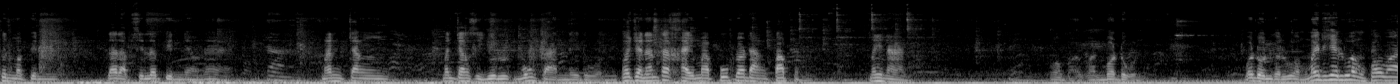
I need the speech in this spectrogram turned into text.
ขึ้นมาเป็นระดับศิลปินแนวหน้าจ้ามันจังมันจังสิอยู่วงการในโดนเพราะฉะนั้นถ้าใครมาปุ๊บแล้วดังปั๊บไม่นานพอบอกก่อนบ่โดน บ่โดนกับล่วง ไม่ใช่ล่วง เพราะว่า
